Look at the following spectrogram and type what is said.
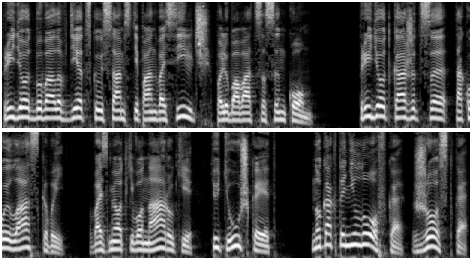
Придет, бывало, в детскую сам Степан Васильевич полюбоваться сынком. Придет, кажется, такой ласковый, возьмет его на руки, тютюшкает, но как-то неловко, жестко,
